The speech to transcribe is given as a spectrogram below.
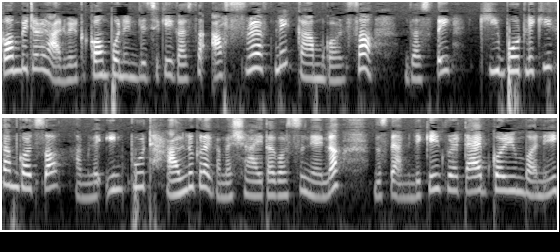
कम्प्युटर हार्डवेयरको कम्पोनेन्टले चाहिँ के गर्छ? आफ्नै आफ्नै काम गर्छ। जस्तै किबोर्डले के काम गर्छ? हामीलाई इनपुट हाल्नुको लागि हामीलाई सहायता गर्छ नि होइन? जस्तै हामीले केही कुरा टाइप गऱ्यौँ भने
